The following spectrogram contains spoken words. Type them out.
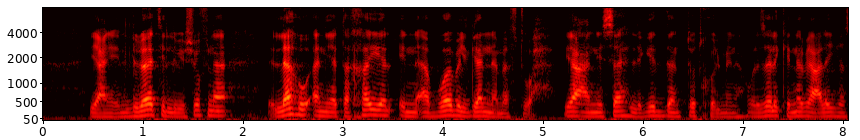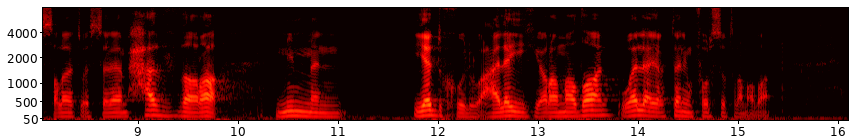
يعني دلوقتي اللي بيشوفنا له أن يتخيل إن أبواب الجنة مفتوحة يعني سهل جدا تدخل منها ولذلك النبي عليه الصلاة والسلام حذر ممن يدخل عليه رمضان ولا يغتنم فرصة رمضان.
